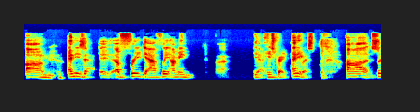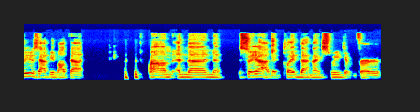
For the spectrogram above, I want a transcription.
Um, and he's a, freak athlete. I mean, yeah, he's great. Anyways, uh, so he was happy about that. Um, and then so yeah, they played that next week for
